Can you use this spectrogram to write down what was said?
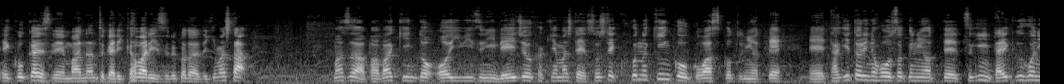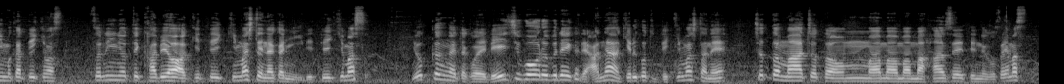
えここからですね、まあなんとかリカバリーすることができました。まずはババキンと追い水にレイジをかけまして、そしてここの金庫を壊すことによって、えー、竹取りの法則によって次に対空砲に向かっていきます。それによって壁を開けていきまして中に入れていきます。よく考えたらこれ、レイジボールブレーカーで穴開けることできましたね。ちょっとまあちょっと、まあまあまあまあ反省点でございます。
